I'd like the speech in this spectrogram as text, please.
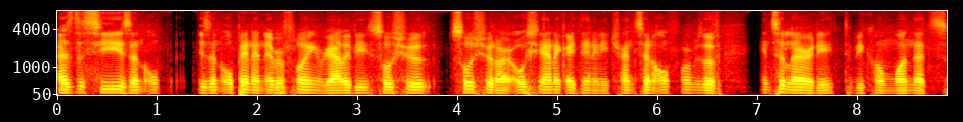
as the sea is an op is an open and ever-flowing reality, so should so should our oceanic identity transcend all forms of insularity to become one that's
